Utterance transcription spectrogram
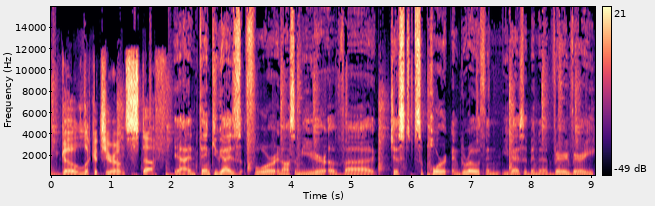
and go look at your own stuff. Yeah, and thank you guys for an awesome year of uh, just support and growth. And you guys have been a very, very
